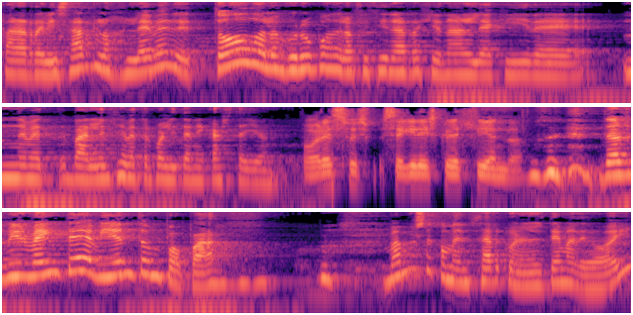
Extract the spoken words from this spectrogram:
para revisar los leves de todos los grupos de la oficina regional de aquí de, de Valencia Metropolitana y Castellón. Por eso seguiréis creciendo. 2020, viento en popa. Vamos a comenzar con el tema de hoy,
